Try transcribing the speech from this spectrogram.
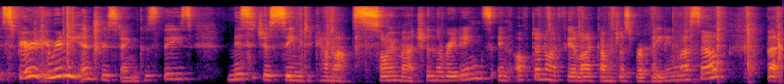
It's very really interesting because these messages seem to come up so much in the readings and often I feel like I'm just repeating myself but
